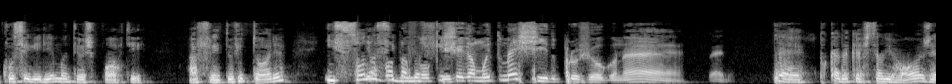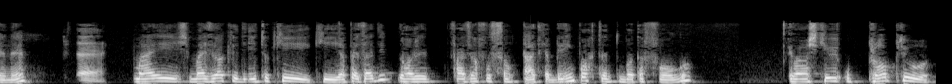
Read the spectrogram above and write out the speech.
conseguiria manter o esporte à frente do Vitória. E só e na é segunda Botafogo que chega muito mexido pro jogo, né, velho? É, por causa da questão de Roger, né? É. Mas, mas eu acredito que, que, apesar de Roger fazer uma função tática bem importante no Botafogo, eu acho que o próprio.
